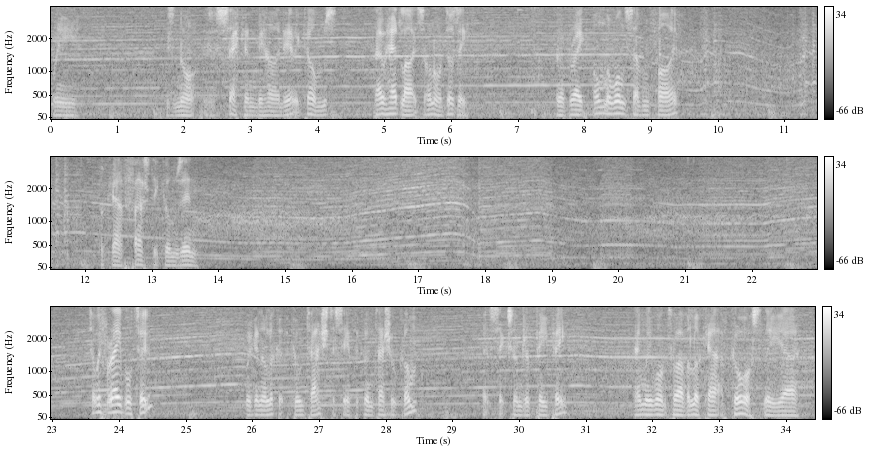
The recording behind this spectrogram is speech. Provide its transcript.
We is not. He's a second behind. Here it comes. No headlights on, or does he? Gonna brake on the 175. Look how fast he comes in. So if we're able to, we're going to look at the Countach to see if the Countach will come at 600 pp. Then we want to have a look at, of course, the uh,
